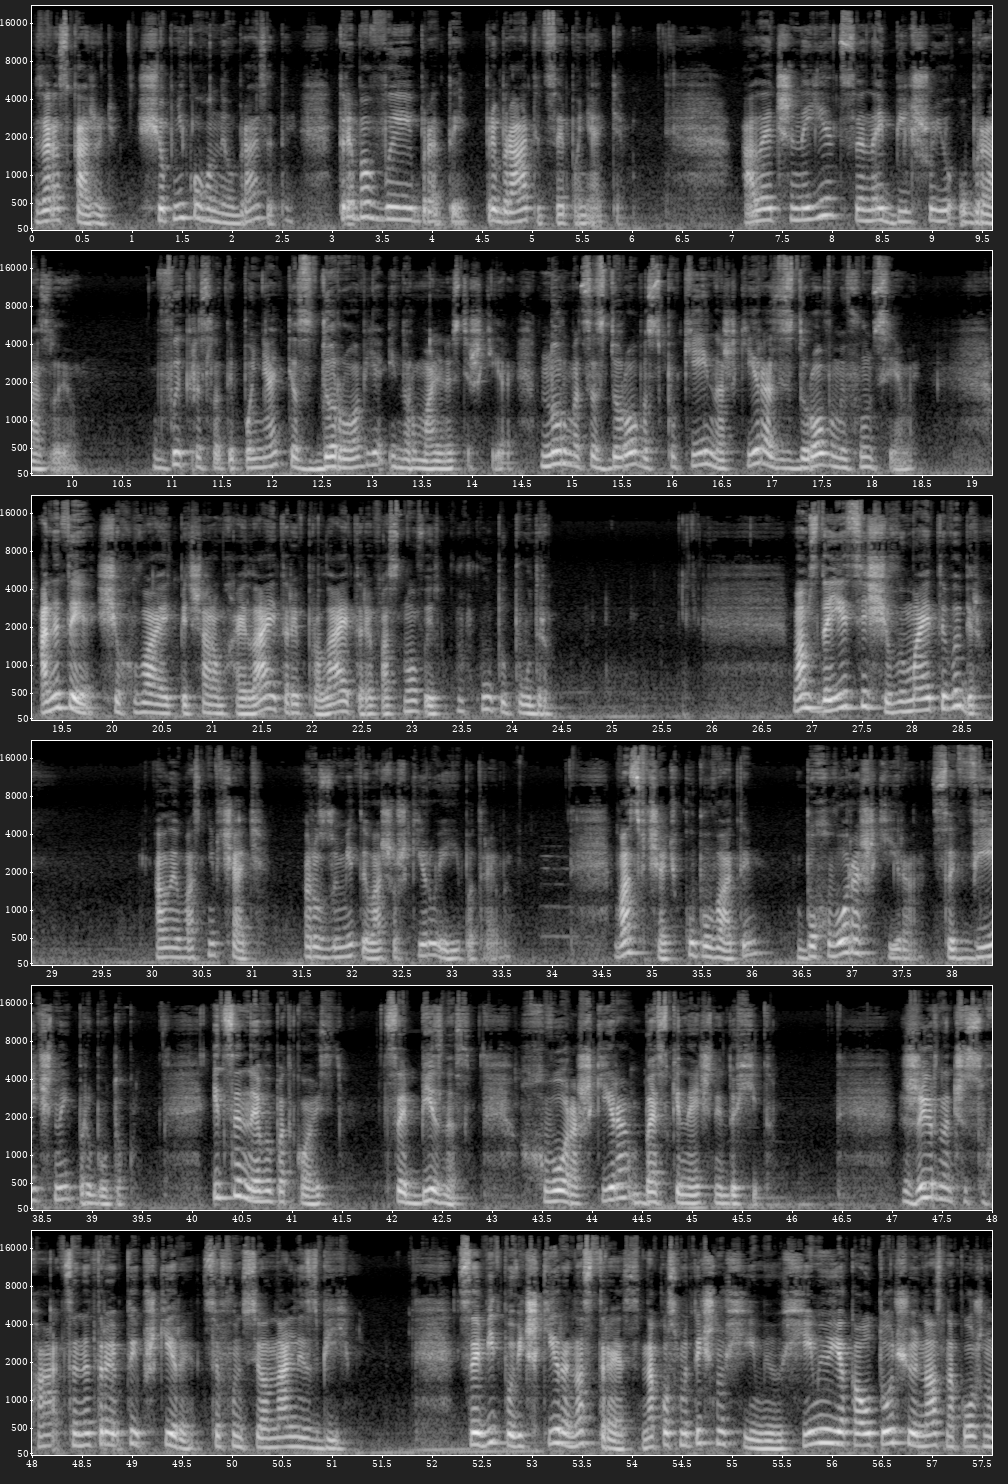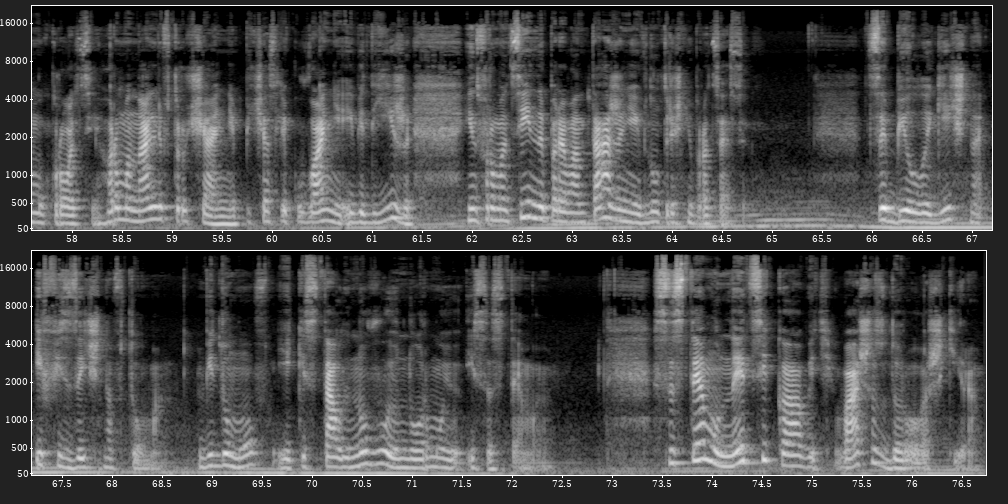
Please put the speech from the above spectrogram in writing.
Зараз кажуть, щоб нікого не образити, треба вибрати, прибрати це поняття. Але чи не є це найбільшою образою? Викреслити поняття здоров'я і нормальності шкіри. Норма це здорова, спокійна шкіра зі здоровими функціями. А не те, що ховають під шаром хайлайтерів, пролайтерів, основ і купи пудр. Вам здається, що ви маєте вибір, але вас не вчать розуміти вашу шкіру і її потреби. Вас вчать купувати, бо хвора шкіра це вічний прибуток. І це не випадковість, це бізнес, хвора шкіра, безкінечний дохід. Жирна чи суха це не тип шкіри, це функціональний збій. Це відповідь шкіри на стрес, на косметичну хімію, хімію, яка оточує нас на кожному кроці, гормональне втручання під час лікування і від їжі, інформаційне перевантаження і внутрішні процеси. Це біологічна і фізична втома від умов, які стали новою нормою і системою. Систему не цікавить ваша здорова шкіра.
